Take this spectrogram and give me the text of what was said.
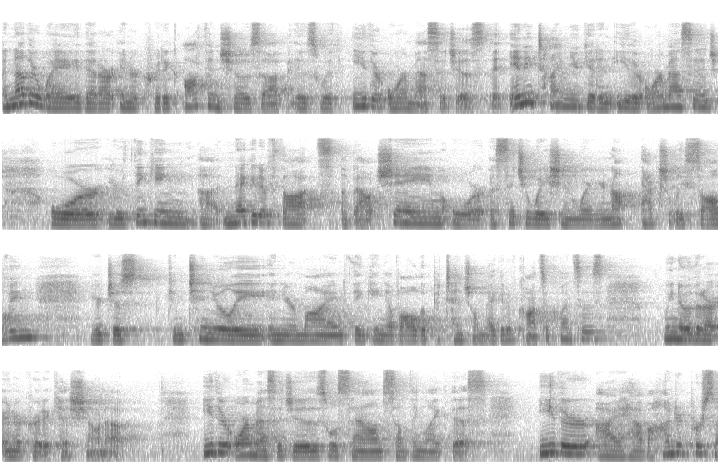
Another way that our inner critic often shows up is with either or messages. That anytime you get an either or message, or you're thinking uh, negative thoughts about shame or a situation where you're not actually solving, you're just continually in your mind thinking of all the potential negative consequences, we know that our inner critic has shown up. Either or messages will sound something like this. Either I have 100%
